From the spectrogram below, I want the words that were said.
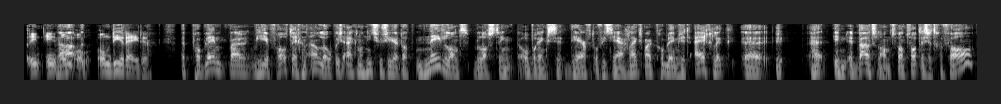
In, in, nou, om, om, die reden? Het probleem waar we hier vooral tegenaan lopen... is eigenlijk nog niet zozeer dat Nederland belastingopbrengsten derft of iets dergelijks. Maar het probleem zit eigenlijk uh, in het buitenland. Want wat is het geval?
